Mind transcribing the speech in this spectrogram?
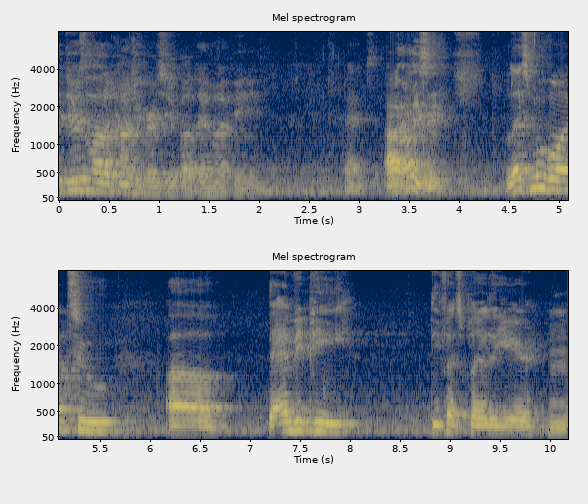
there's a lot of controversy about that, in my opinion. Thanks. No, All I right. agree. Let's move on to uh, the MVP, Defensive Player of the Year, Hmm.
